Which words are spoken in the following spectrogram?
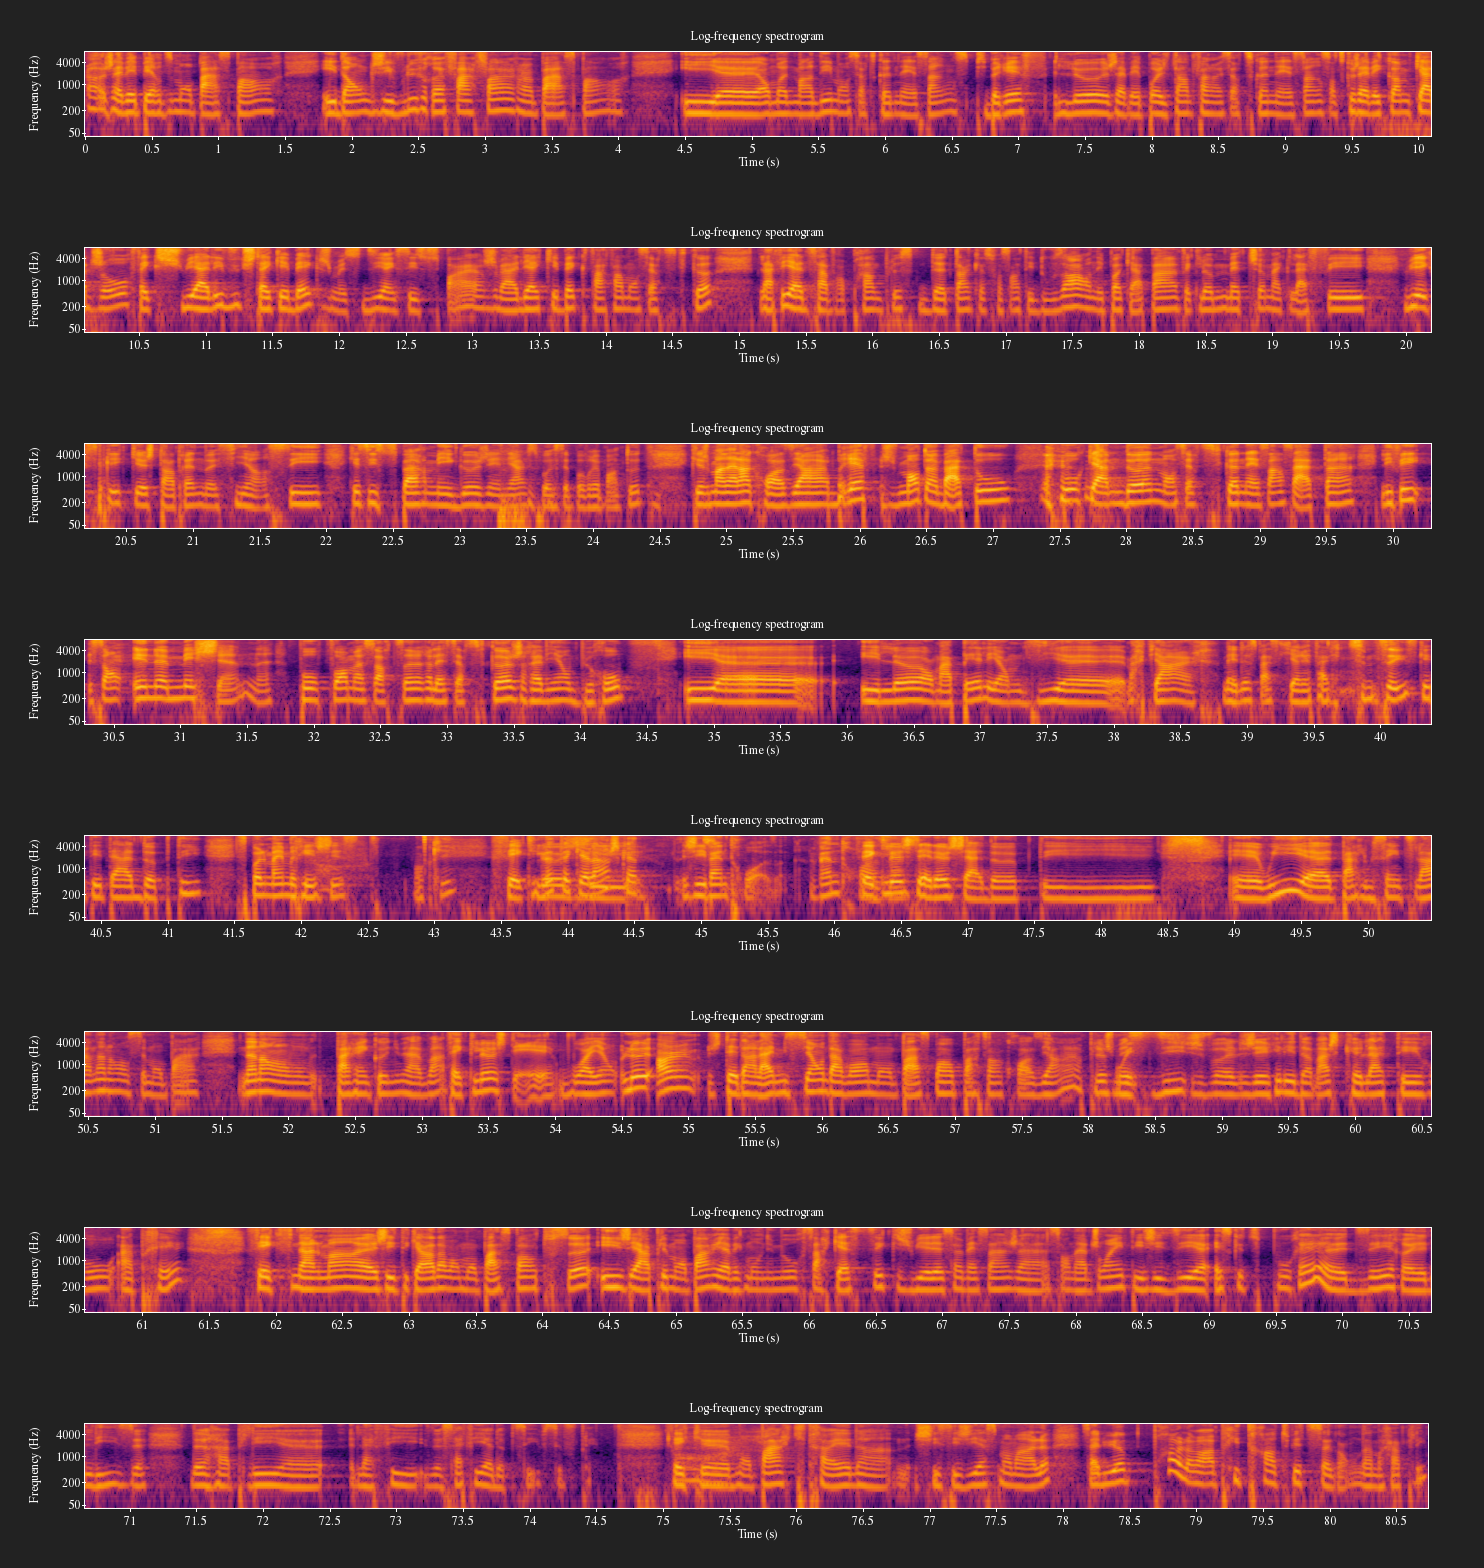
ah, j'avais perdu mon passeport et donc j'ai voulu refaire faire un passeport et euh, on m'a demandé mon certificat de naissance. Puis bref, là, j'avais pas le temps de faire un certificat de naissance. En tout cas, j'avais comme quatre jours. Fait que je suis allée, vu que j'étais à Québec, je me suis dit, c'est super, je vais aller à Québec faire faire mon certificat. La fille a dit, ça va prendre plus de temps que 72 heures, on n'est pas capable. Fait que là, mettre chum avec la fille, lui explique que je suis en train de me fiancer, que c'est super méga génial, c'est pas, c'est pas vrai tout, que je m'en allais en croisière. Bref, je monte un bateau pour qu'elle me donne mon certificat de naissance à temps les filles sont in a mission pour pouvoir me sortir le certificat. Je reviens au bureau et, euh, et là, on m'appelle et on me dit euh, Marie-Pierre, mais là, c'est parce qu'il aurait fallu que tu me dises que tu étais adoptée. C'est pas le même registre. OK. Fait que là, là quel âge? J'ai 23 ans. 23 Fait que là, j'étais là, je suis adoptée. Euh, oui, euh, par Louis Saint-Hilaire. Non, non, c'est mon père. Non, non, par inconnu avant. Fait que là, j'étais, voyons. Là, un, j'étais dans la mission d'avoir mon passeport parti en croisière. Puis là, je me suis dit, je vais gérer les dommages collatéraux après. Fait que finalement, euh, j'ai été capable d'avoir mon passeport, tout ça. Et j'ai appelé mon père et avec mon numéro sarcastique, je lui ai laissé un message à son adjointe et j'ai dit, est-ce que tu pourrais dire, Lise, de rappeler de sa fille adoptive, s'il vous plaît? Fait que oh. mon père qui travaillait dans, chez CJ à ce moment-là, ça lui a probablement pris 38 secondes à me rappeler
